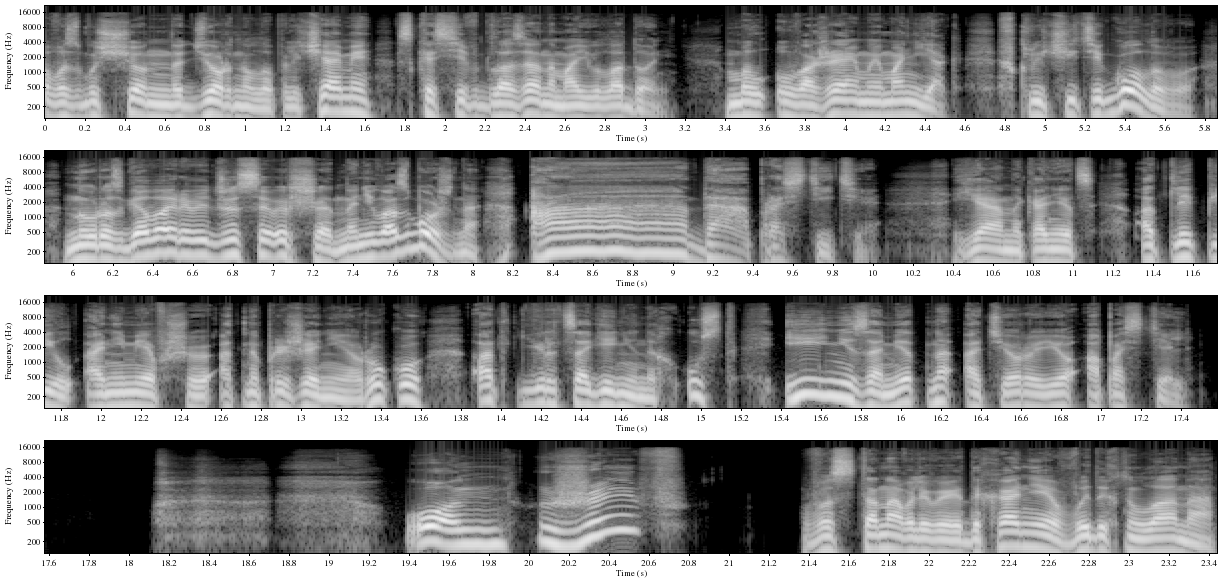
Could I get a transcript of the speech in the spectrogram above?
возмущенно дернула плечами, скосив глаза на мою ладонь. Мол, уважаемый маньяк, включите голову, но разговаривать же совершенно невозможно. А, да, простите. Я, наконец, отлепил онемевшую от напряжения руку от герцогининых уст и незаметно отер ее о постель. «Он жив?» Восстанавливая дыхание, выдохнула она,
